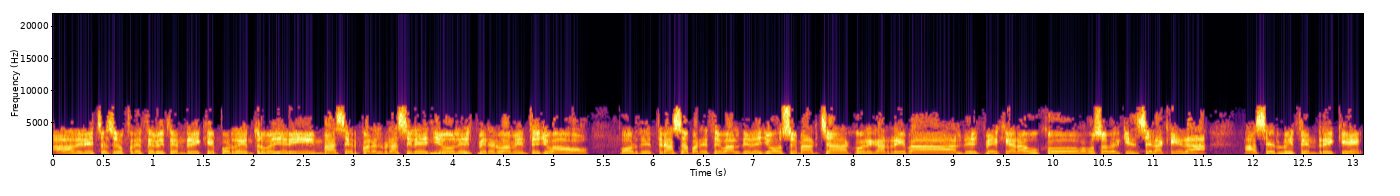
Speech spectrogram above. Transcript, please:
A la derecha se ofrece Luis Enrique, por dentro Bellerín, va a ser para el brasileño, le espera nuevamente Joao. Por detrás aparece Valde de Joao, se marcha, cuelga arriba, al despeje Araujo, vamos a ver quién se la queda. Va a ser Luis Enrique,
